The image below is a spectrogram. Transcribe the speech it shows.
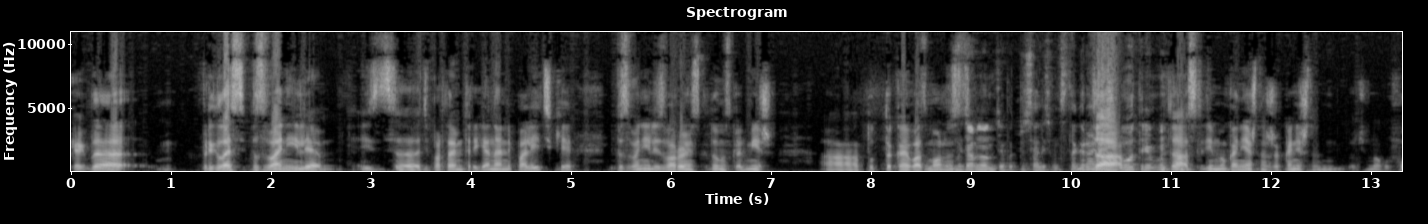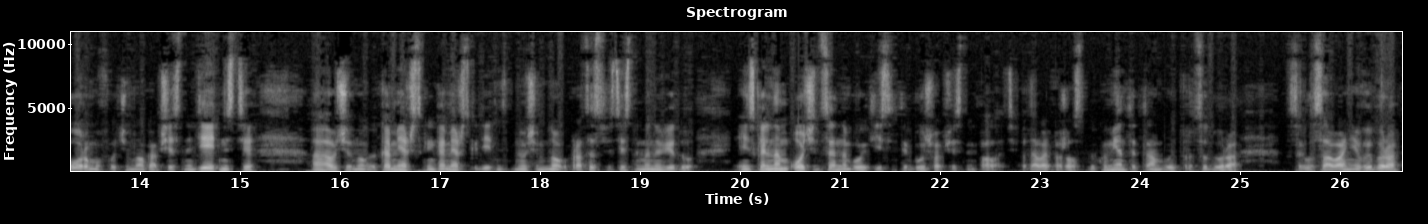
когда пригласи, позвонили из э, департамента региональной политики, позвонили из Воронежской думы, сказали, Миш, а, тут такая возможность. Мы давно на тебя подписались в Инстаграме, Да, смотрим. Да, следим. Ну, конечно же, конечно, очень много форумов, очень много общественной деятельности, а, очень много коммерческой, некоммерческой деятельности, ну, очень много процессов, естественно, мы на виду. И они сказали, нам очень ценно будет, если ты будешь в общественной палате. Подавай, пожалуйста, документы, там будет процедура согласования выбора.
